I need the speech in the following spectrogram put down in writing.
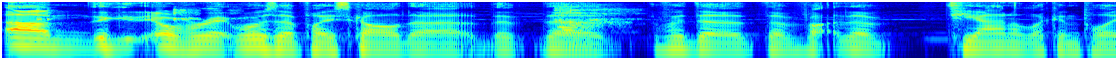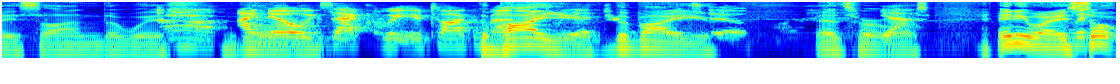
Um, over at what was that place called? Uh, the the with the the the, the Tiana looking place on the Wish. Uh, The I know little- exactly what you're talking about. the about. Bayou, the Bayou. too. That's where it was. Anyway, so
